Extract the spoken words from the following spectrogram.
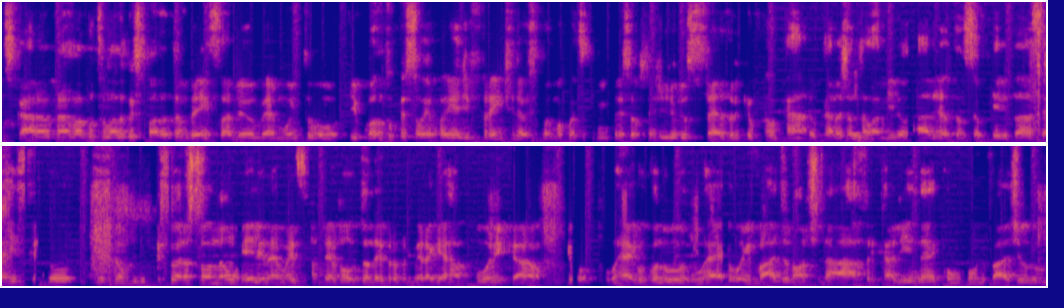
os caras estavam do outro lado com a espada também, sabe? É, é muito. E quanto o pessoal ia pra linha de frente, né? Isso foi uma coisa que me impressionou, de Júlio César, que eu falo, cara, o cara já tá lá milionário, já tá não sei o que, ele tá se arriscando no campo de. Isso era só não ele, né? Mas até voltando aí pra Primeira Guerra Púnica, o, o Rego, quando o Rego invade o norte da África ali, né? Com, com invade o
